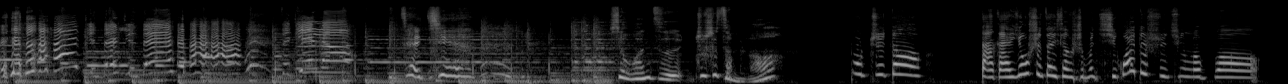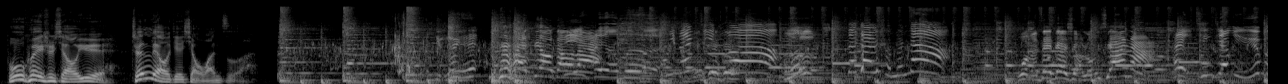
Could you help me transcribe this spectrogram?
简单简单。再见了。再见。小丸子，这是怎么了？不知道，大概又是在想什么奇怪的事情了吧？不愧是小玉，真了解小丸子。我们在钓小龙虾呢。还有清江鱼不？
